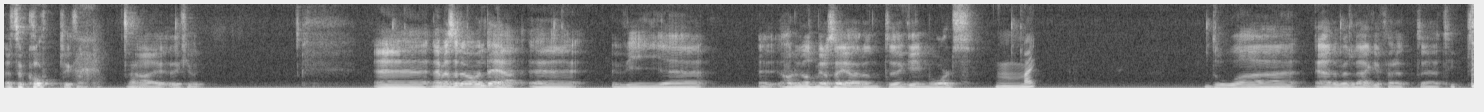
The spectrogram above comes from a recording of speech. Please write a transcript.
eh, så kort liksom. Ja, det är kul. Eh, nej men så det var väl det. Eh, vi... Eh, har du något mer att säga runt eh, Game Awards? Nej. Då eh, är det väl läge för ett eh, tips.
